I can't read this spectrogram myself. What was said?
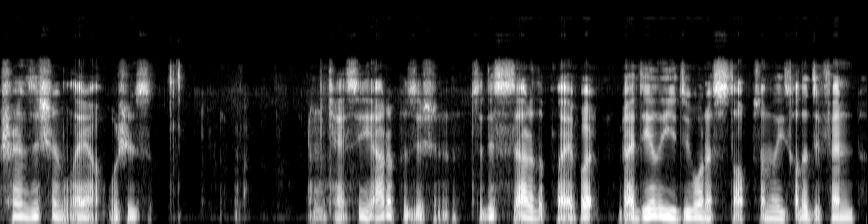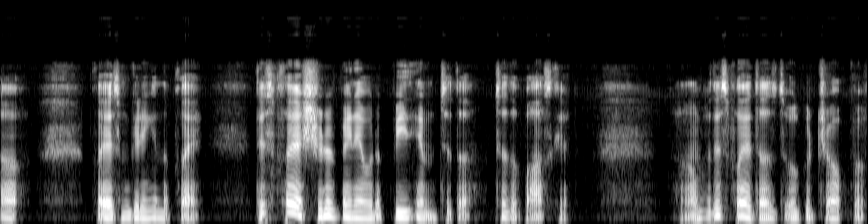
transition layout, which is okay. See, out of position. So this is out of the play, but ideally you do want to stop some of these other defend uh, players from getting in the play. This player should have been able to beat him to the to the basket, um, but this player does do a good job of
